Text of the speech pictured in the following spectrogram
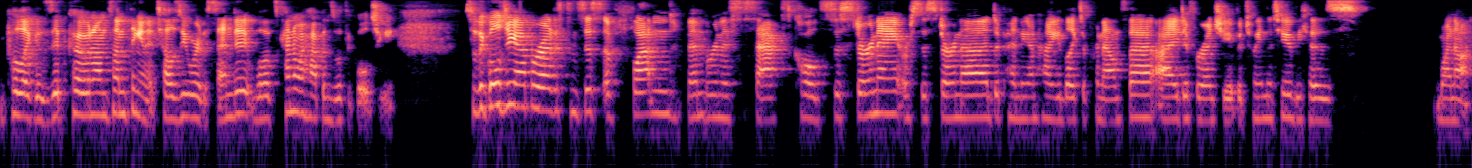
You put like a zip code on something and it tells you where to send it. Well, that's kind of what happens with the Golgi. So the Golgi apparatus consists of flattened membranous sacs called cisternae or cisterna, depending on how you'd like to pronounce that. I differentiate between the two because why not?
